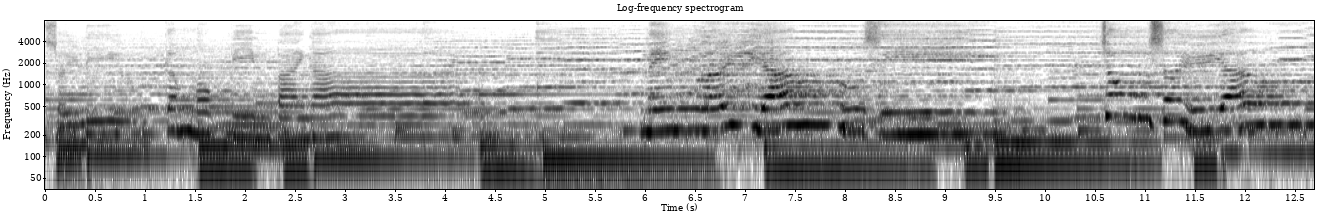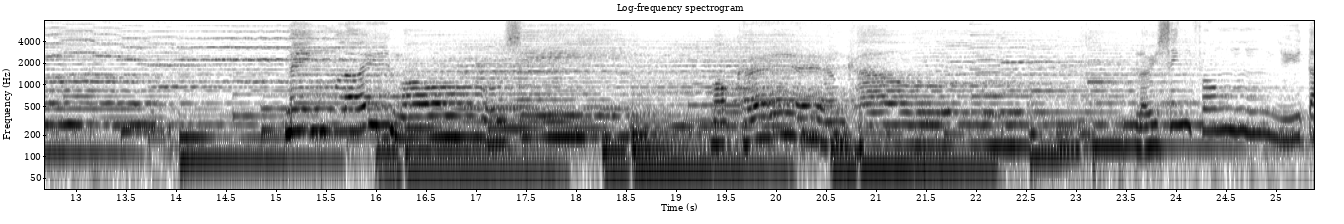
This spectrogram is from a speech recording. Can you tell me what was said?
谁料金屋变败瓦。命里有事终须有，命里无事莫强求。雷声风雨打。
